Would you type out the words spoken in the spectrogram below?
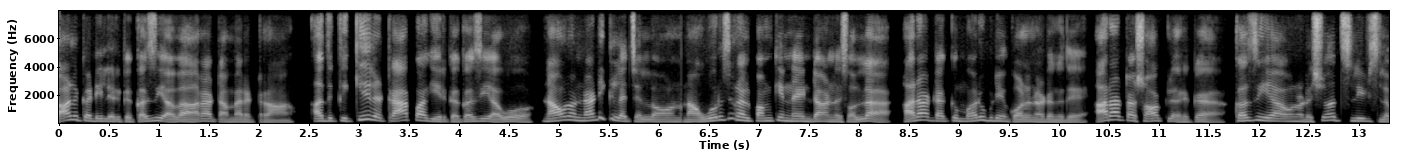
காலுக்கடியில் இருக்க கசியாவை அராட்டா மிரட்டுறான். அதுக்கு கீழே ட்ராப் ஆகி இருக்க கசியாவோ நான் அவ்வளோ நடிக்கல செல்லம் நான் ஒரிஜினல் பம்கின் நைட்டான்னு சொல்ல அராட்டாக்கு மறுபடியும் கொலை நடுங்குது. அராட்டா ஷாக்ல இருக்க. கசியா அவனோட ஷர்ட் ஸ்லீவ்ஸ்ல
